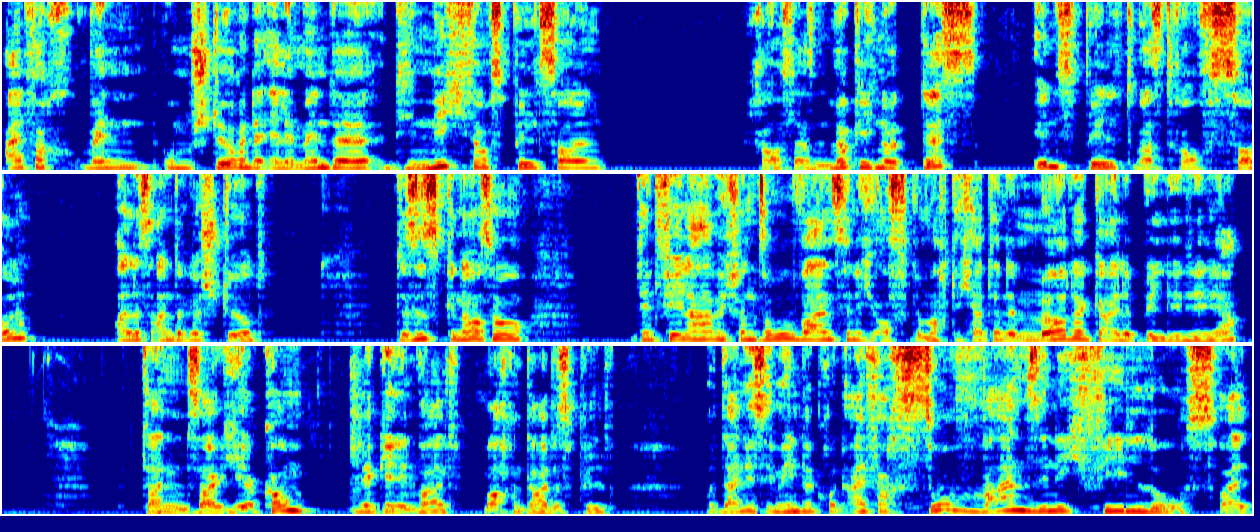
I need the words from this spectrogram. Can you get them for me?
Einfach, wenn um störende Elemente, die nicht aufs Bild sollen, rauslassen. Wirklich nur das ins Bild, was drauf soll. Alles andere stört. Das ist genauso, den Fehler habe ich schon so wahnsinnig oft gemacht. Ich hatte eine mördergeile Bildidee, ja dann sage ich hier, komm, wir gehen in den Wald, machen da das Bild. Und dann ist im Hintergrund einfach so wahnsinnig viel los, weil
